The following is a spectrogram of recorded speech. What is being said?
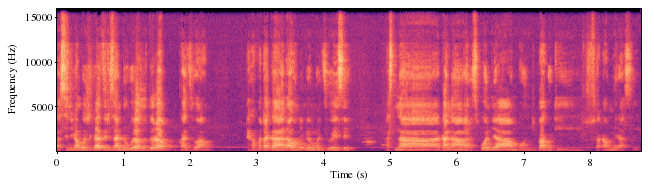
asi ndikangozvigadzirisa ndiri kuya kuzotora mukadzi wangu. Takabva tagara unenge mwedzi wese. Asina kana respondi yambondipa kuti zvakamira sei.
